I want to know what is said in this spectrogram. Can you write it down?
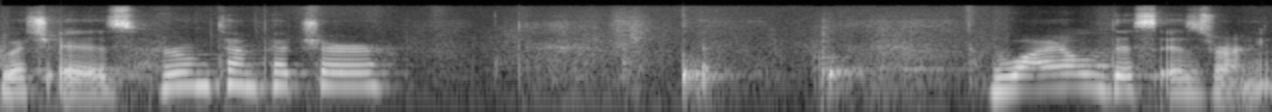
which is room temperature while this is running.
